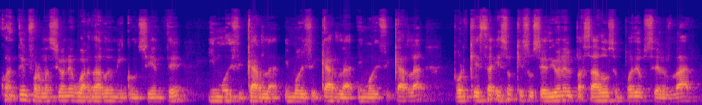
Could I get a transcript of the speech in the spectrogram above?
cuánta información he guardado en mi inconsciente y modificarla, y modificarla, y modificarla, porque eso que sucedió en el pasado se puede observar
